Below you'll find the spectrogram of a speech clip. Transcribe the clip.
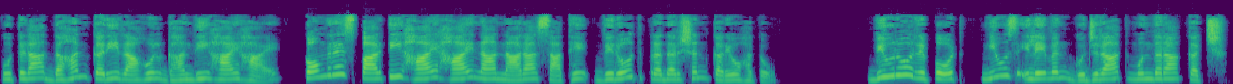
પૂતળા દહન કરી રાહુલ ગાંધી હાય હાય. કોંગ્રેસ પાર્ટી હાય હાયના નારા સાથે વિરોધ પ્રદર્શન કર્યો હતો. Bureau report, news eleven, Gujarat, Mundra, Kutch.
